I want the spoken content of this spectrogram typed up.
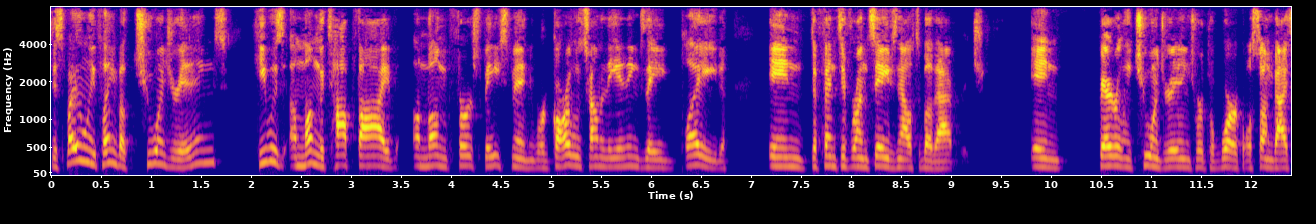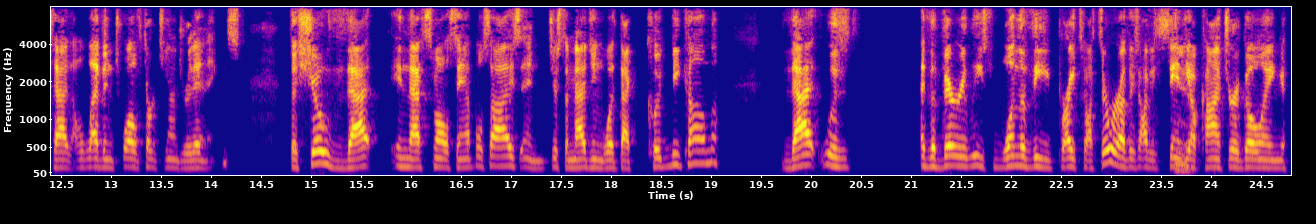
despite only playing about 200 innings, he was among the top five among first basemen, regardless of how many innings they played in defensive run saves. Now it's above average in barely 200 innings worth of work, while some guys had 11, 12, 1300 innings. To show that in that small sample size and just imagine what that could become, that was at the very least one of the bright spots. There were others, obviously Sandy yeah. Alcantara going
